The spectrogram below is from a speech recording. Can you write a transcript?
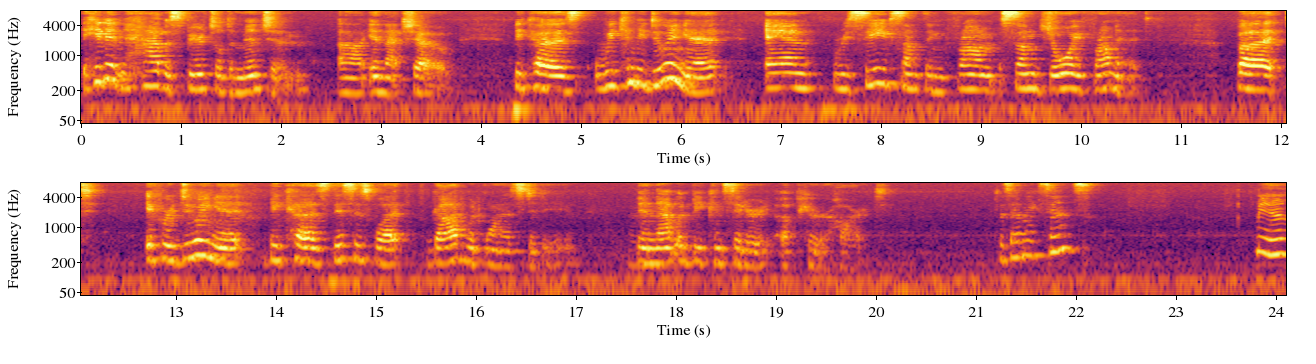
he didn't have a spiritual dimension uh, in that show because we can be doing it and receive something from some joy from it. But if we're doing it because this is what God would want us to do, then that would be considered a pure heart. Does that make sense? Yeah.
